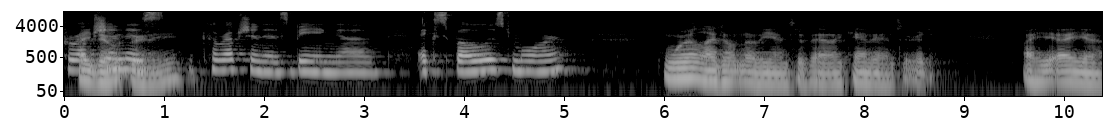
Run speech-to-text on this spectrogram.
corruption is really. corruption is being uh, exposed more. Well, I don't know the answer to that. I can't answer it. I I uh,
